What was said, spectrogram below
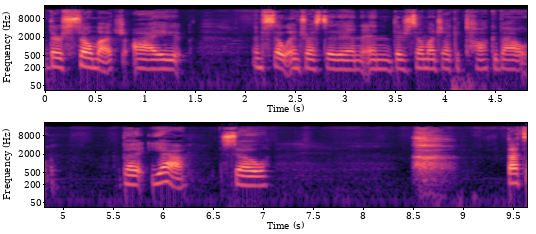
there's so much I am so interested in, and there's so much I could talk about. But yeah, so that's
